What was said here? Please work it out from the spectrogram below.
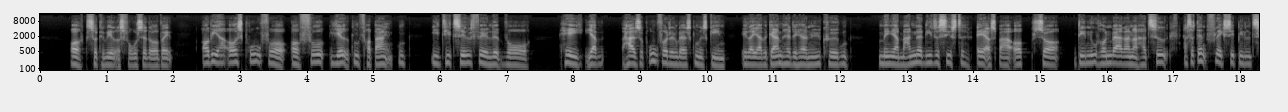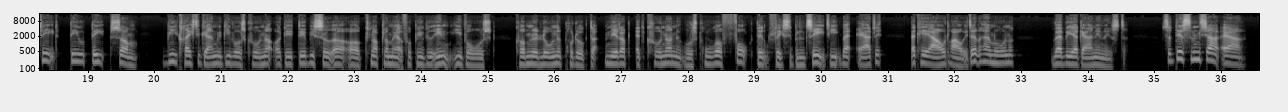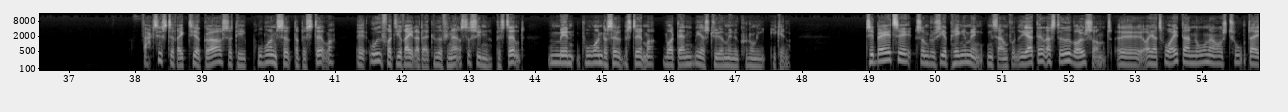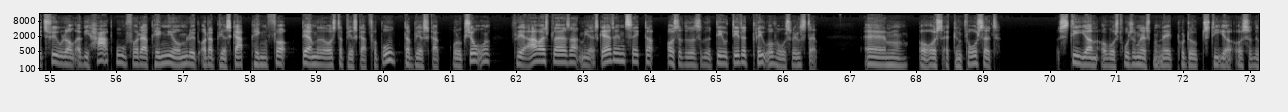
og så kan vi ellers fortsætte opad. Og vi har også brug for at få hjælpen fra banken i de tilfælde, hvor, hey, jeg har altså brug for den vaskemaskine, eller jeg vil gerne have det her nye køkken, men jeg mangler lige det sidste af at spare op, så det er nu håndværkerne har tid. Altså den fleksibilitet, det er jo det, som vi rigtig gerne vil give vores kunder, og det er det, vi sidder og knokler med at få bygget ind i vores kommende låneprodukter. Netop at kunderne, vores brugere, får den fleksibilitet i, hvad er det, hvad kan jeg afdrage i den her måned, hvad vil jeg gerne i næste. Så det synes jeg er faktisk det rigtige at gøre, så det er brugeren selv, der bestemmer, øh, ud fra de regler, der er givet af Finanstilsynet bestemt, men brugeren, der selv bestemmer, hvordan vil jeg styre min økonomi igen. Tilbage til, som du siger, pengemængden i samfundet. Ja, den er steget voldsomt, øh, og jeg tror ikke, der er nogen af os to, der er i tvivl om, at vi har brug for, at der er penge i omløb, og der bliver skabt penge for, dermed også, der bliver skabt forbrug, der bliver skabt produktion, flere arbejdspladser, mere skatteindtægter osv. osv. Det er jo det, der driver vores velstand. Øhm, og også, at den fortsat stiger, og vores bruttonationalprodukt stiger osv.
